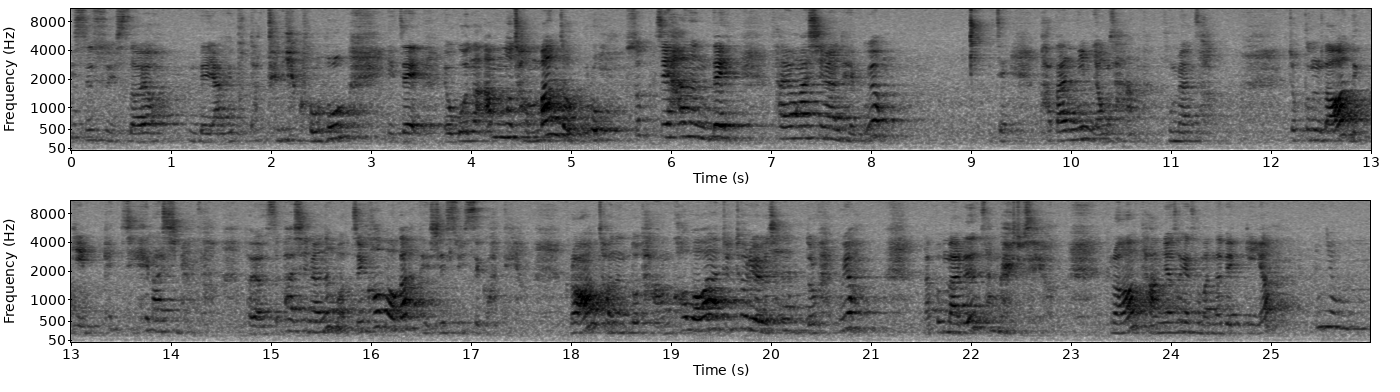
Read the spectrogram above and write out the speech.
있을 수 있어요. 근데 양해 부탁드리고 이제 요거는 안무 전반적으로 숙지하는데 사용하시면 되고요. 이제 바다님 영상 보면서 조금 더 느낌 캐치해 가시면서 더 연습하시면 멋진 커버가 되실 수 있을 것 같아요. 그럼 저는 또 다음 커버와 튜토리얼을 찾아뵙도록 하고요. 나쁜 말은 삼가해주세요. 그럼 다음 영상에서 만나 뵐게요. 안녕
